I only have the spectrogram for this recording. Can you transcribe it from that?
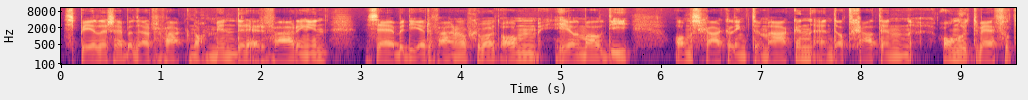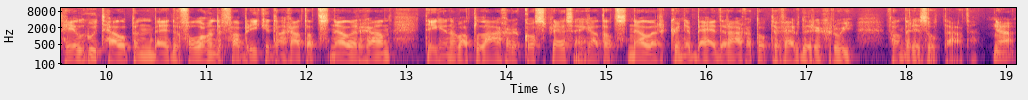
spelers hebben daar vaak nog minder ervaring in. Zij hebben die ervaring opgebouwd om helemaal die omschakeling te maken. En dat gaat hen ongetwijfeld heel goed helpen bij de volgende fabrieken. Dan gaat dat sneller gaan tegen een wat lagere kostprijs en gaat dat sneller kunnen bijdragen tot de verdere groei van de resultaten. Ja,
